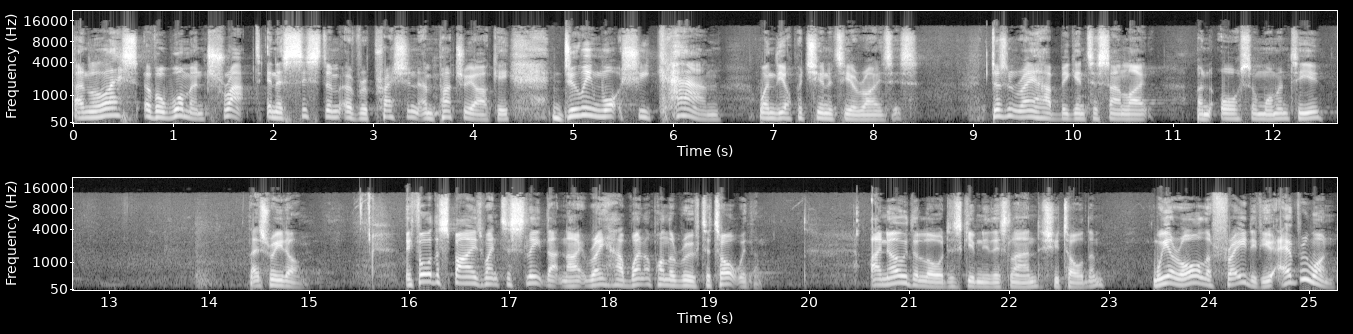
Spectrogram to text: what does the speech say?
and less of a woman trapped in a system of repression and patriarchy, doing what she can when the opportunity arises. Doesn't Rahab begin to sound like an awesome woman to you? Let's read on. Before the spies went to sleep that night, Rahab went up on the roof to talk with them. I know the Lord has given you this land, she told them. We are all afraid of you. Everyone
